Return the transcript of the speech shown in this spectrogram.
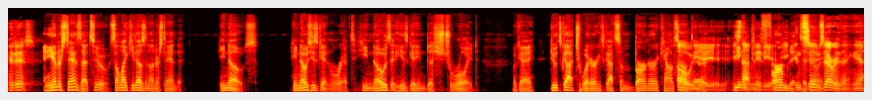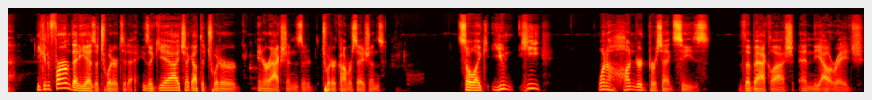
it is. And he understands that too. It's not like he doesn't understand it. He knows. He knows he's getting ripped. He knows that he's getting destroyed. Okay. Dude's got Twitter. He's got some burner accounts. Oh, yeah, yeah, yeah. He's he not an idiot. He consumes everything. Yeah. He confirmed that he has a Twitter today. He's like, Yeah, I check out the Twitter interactions or Twitter conversations. So like you he 100% sees the backlash and the outrage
